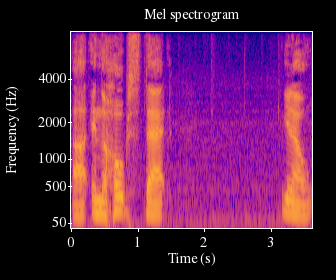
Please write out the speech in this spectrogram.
uh, in the hopes that you know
